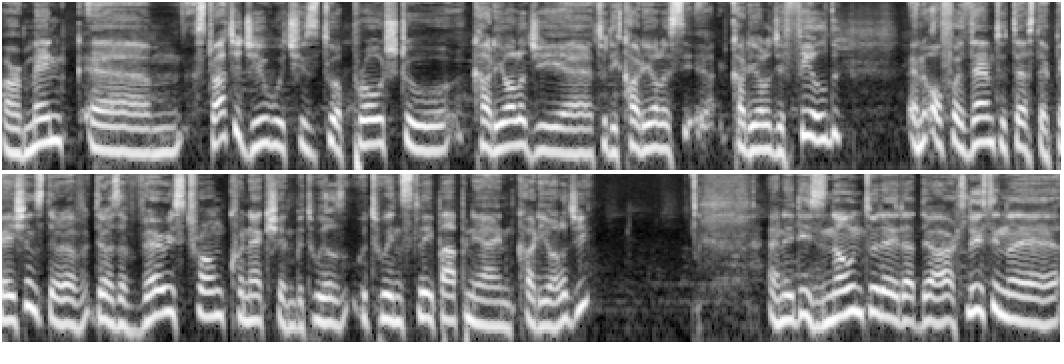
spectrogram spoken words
our main um, strategy, which is to approach to cardiology, uh, to the cardiology, cardiology field and offer them to test their patients. There are, there's a very strong connection between, between sleep apnea and cardiology. And it is known today that there are, at least in a,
